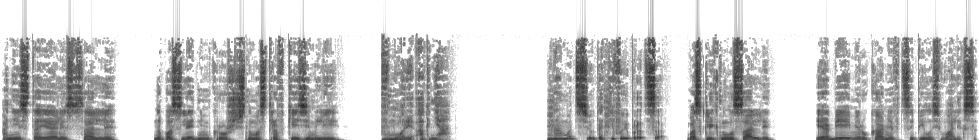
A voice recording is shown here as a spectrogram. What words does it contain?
Они стояли с Салли на последнем крошечном островке земли в море огня. «Нам отсюда не выбраться!» — воскликнула Салли и обеими руками вцепилась в Алекса.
